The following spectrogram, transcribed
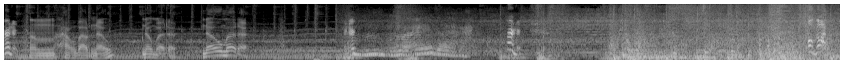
Murder. Um, how about no? No murder. No murder. Murder. Murder. Oh god!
